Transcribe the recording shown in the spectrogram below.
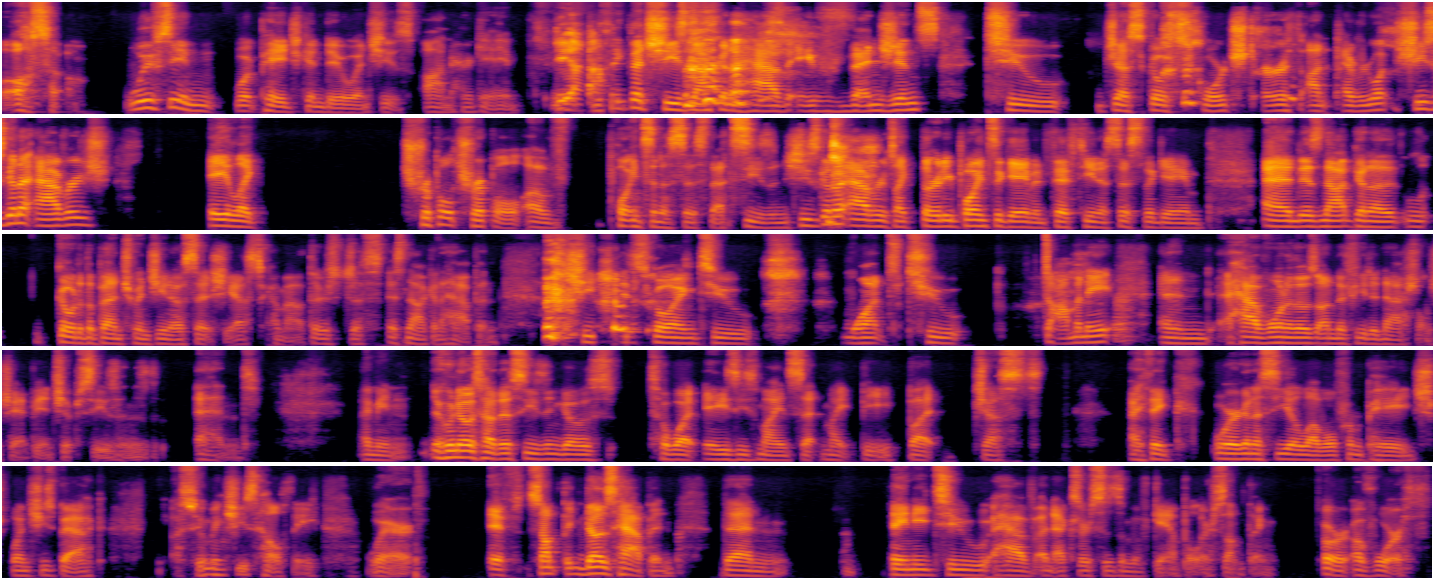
Also, we've seen what Paige can do when she's on her game. Yeah, I think that she's not going to have a vengeance to just go scorched earth on everyone. She's going to average a like triple triple of points and assists that season. She's going to average like 30 points a game and 15 assists a game and is not going to go to the bench when Geno says she has to come out. There's just it's not going to happen. She is going to want to dominate and have one of those undefeated national championship seasons and I mean, who knows how this season goes to what Azzi's mindset might be, but just I think we're going to see a level from Paige when she's back, assuming she's healthy, where if something does happen, then they need to have an exorcism of Gampel or something, or of Werth.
